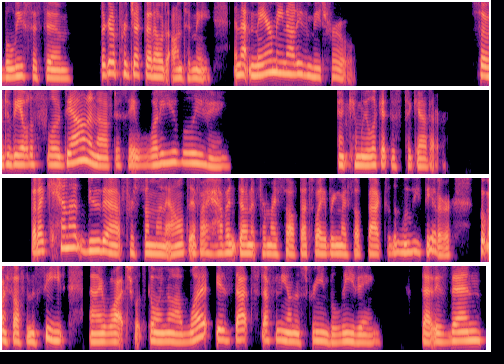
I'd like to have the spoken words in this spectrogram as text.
belief system they're going to project that out onto me. And that may or may not even be true. So to be able to slow down enough to say, what are you believing? And can we look at this together? But I cannot do that for someone else if I haven't done it for myself. That's why I bring myself back to the movie theater, put myself in the seat, and I watch what's going on. What is that Stephanie on the screen believing that is then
